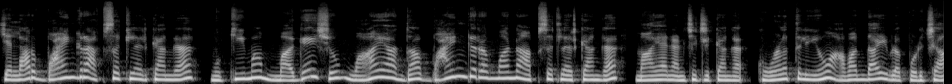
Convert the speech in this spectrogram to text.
எல்லாரும் பயங்கர அப்செட்ல இருக்காங்க. முக்கியமா மகேஷும் மாயா தான் பயங்கரமான அப்செட்ல இருக்காங்க. மாயா நினைச்சிட்டு இருக்காங்க. கோலத்திலயும் அவன் தான் இவளை பிடிச்சா.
